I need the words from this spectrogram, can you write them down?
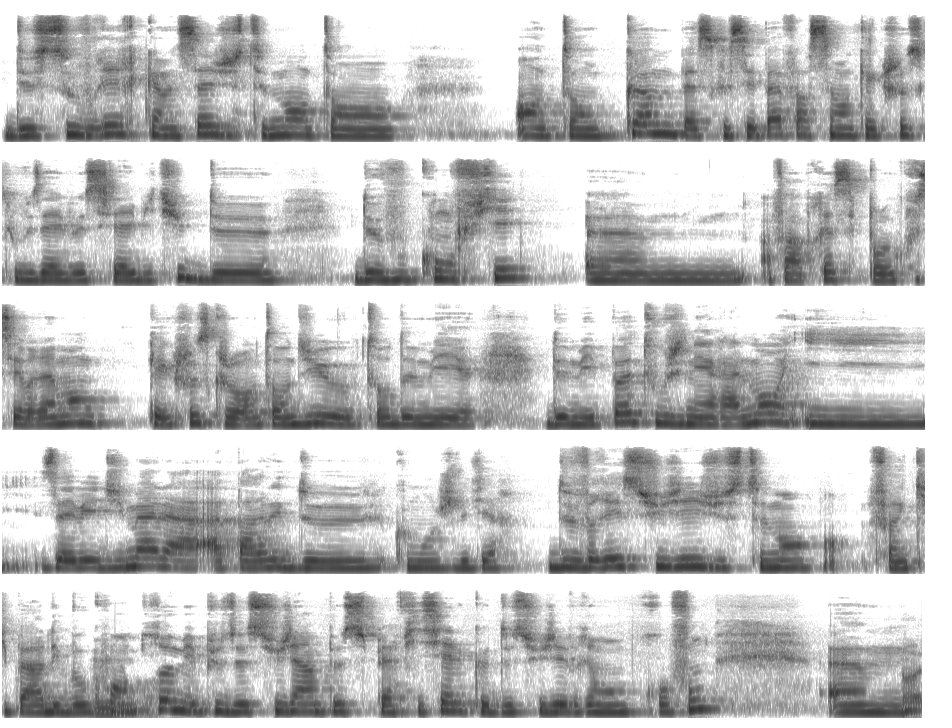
de s'ouvrir comme ça justement en tant, en tant qu'homme, parce que c'est pas forcément quelque chose que vous avez aussi l'habitude de, de vous confier euh, enfin après pour le coup c'est vraiment quelque chose que j'ai entendu autour de mes de mes potes où généralement ils, avaient du mal à, parler de comment je vais dire de vrais sujets justement. Enfin qui parlaient beaucoup mmh. entre eux mais plus de sujets un peu superficiels que de sujets vraiment profonds. Euh,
